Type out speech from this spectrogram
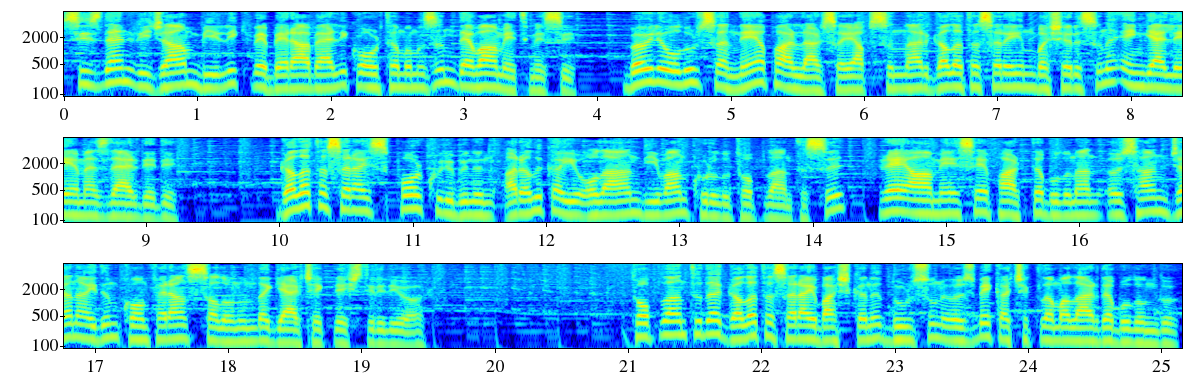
Sizden ricam birlik ve beraberlik ortamımızın devam etmesi. Böyle olursa ne yaparlarsa yapsınlar Galatasaray'ın başarısını engelleyemezler dedi. Galatasaray Spor Kulübü'nün Aralık ayı olağan divan kurulu toplantısı, RAMS Park'ta bulunan Özhan Canaydın konferans salonunda gerçekleştiriliyor. Toplantıda Galatasaray Başkanı Dursun Özbek açıklamalarda bulundu.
